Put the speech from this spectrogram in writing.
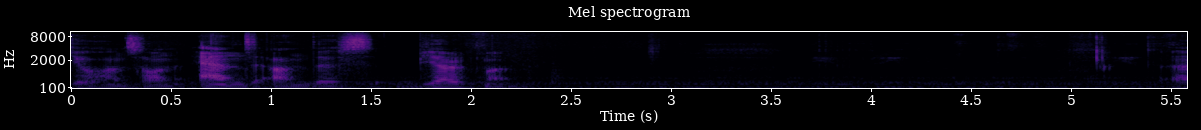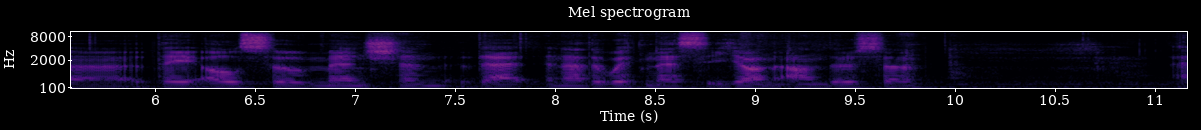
Johansson and Anders Björkman. Uh, they also mentioned that another witness, Jan Andersson, uh,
